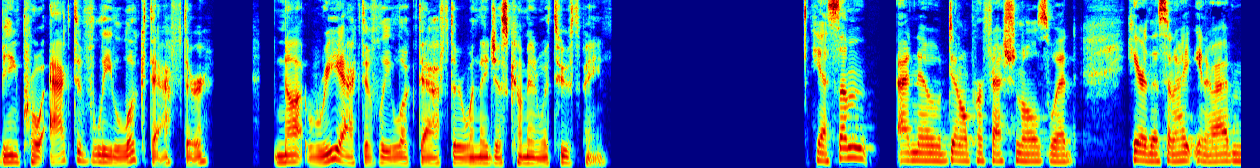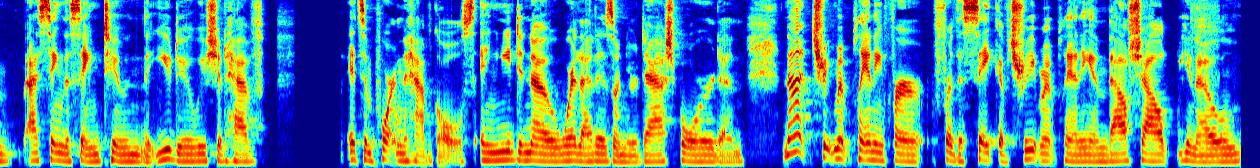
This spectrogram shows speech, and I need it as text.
being proactively looked after, not reactively looked after when they just come in with tooth pain. yeah some i know dental professionals would hear this and i you know i'm i sing the same tune that you do we should have it's important to have goals and you need to know where that is on your dashboard and not treatment planning for for the sake of treatment planning and thou shalt you know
